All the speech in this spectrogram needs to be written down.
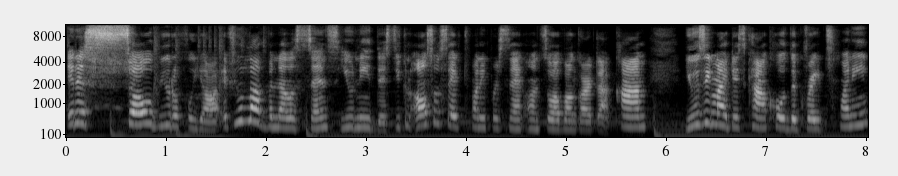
It is so beautiful, y'all. If you love vanilla scents, you need this. You can also save 20% on soavantgarde.com using my discount code the great 20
